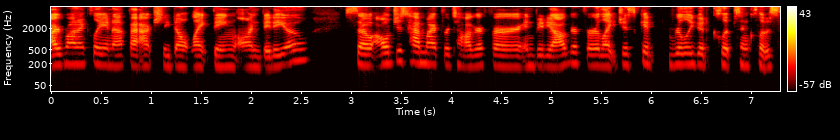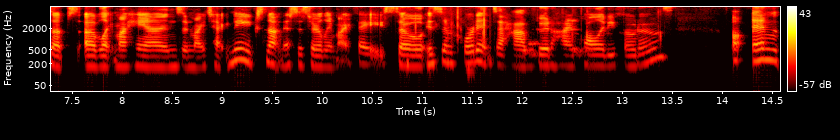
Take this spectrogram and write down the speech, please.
ironically enough i actually don't like being on video so I'll just have my photographer and videographer like just get really good clips and close ups of like my hands and my techniques, not necessarily my face. So it's important to have good, high quality photos. Uh, and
